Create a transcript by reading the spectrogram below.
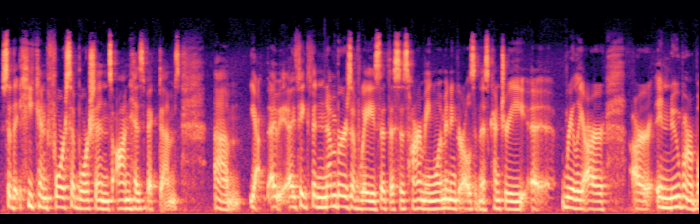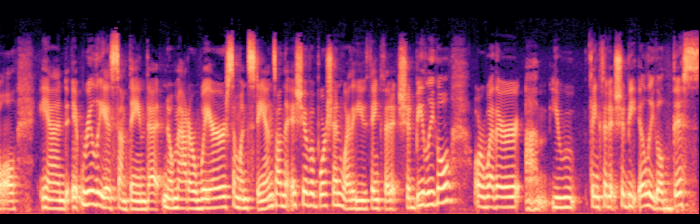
so that he he can force abortions on his victims. Um, yeah, I, I, think the numbers of ways that this is harming women and girls in this country uh, really are are innumerable, and it really is something that no matter where someone stands on the issue of abortion, whether you think that it should be legal or whether um, you think that it should be illegal, this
